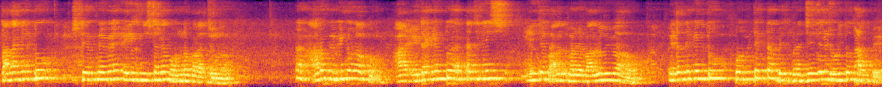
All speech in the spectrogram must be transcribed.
তারা কিন্তু স্টেপ নেবে এই জিনিসটাকে বন্ধ করার জন্য। হ্যাঁ, আরও বিভিন্ন রকম। আর এটা কিন্তু একটা জিনিস এই যে বাল- মানে বাল্যবিবাহ এটাতে কিন্তু প্রত্যেকটা মানে যে যে জড়িত থাকবে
